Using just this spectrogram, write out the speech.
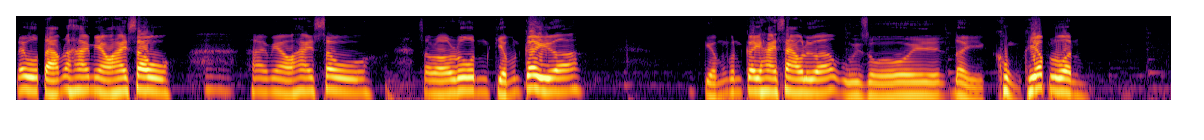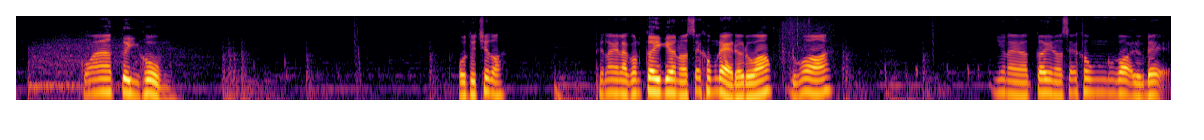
Level 8 là hai mèo hai sâu. Hai mèo hai sâu. Sau đó luôn kiếm con cây nữa. Kiếm con cây hai sao nữa. Ui rồi đẩy khủng khiếp luôn. Quá kinh khủng. Ôi tôi chết rồi. Thế này là con cây kia nó sẽ không đẻ được đúng không? Đúng rồi. Như này là cây nó sẽ không gọi được đệ.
